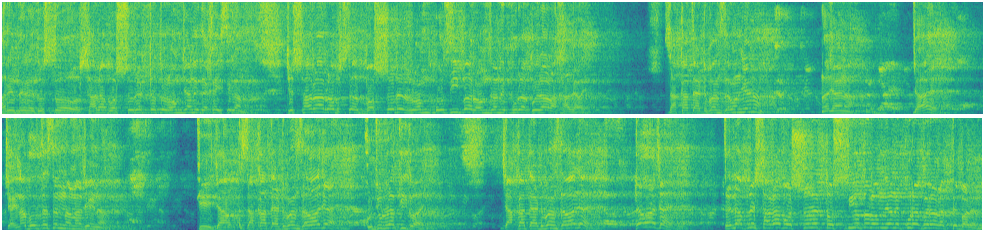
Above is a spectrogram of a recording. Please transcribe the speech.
আরে মেরে দোস্ত, সারা বৎসরেরটা তো রমজানে দেখাইছিলাম যে সারা বৎসরের রম অজিফা রমজানে পুরা করে রাখা যায়। জাকাত অ্যাডভান্স দেওয়া যায় না? না যায় না? যায়? যায় না বলতেছেন না না যায় না? কি জাকাত অ্যাডভান্স দেওয়া যায়? হুজুররা কি কয়? জাকাত অ্যাডভান্স দেওয়া যায়? দেওয়া যায়। তাহলে আপনি সারা বৎসরের তসবিও তো রমজানে পুরা করে রাখতে পারেন।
